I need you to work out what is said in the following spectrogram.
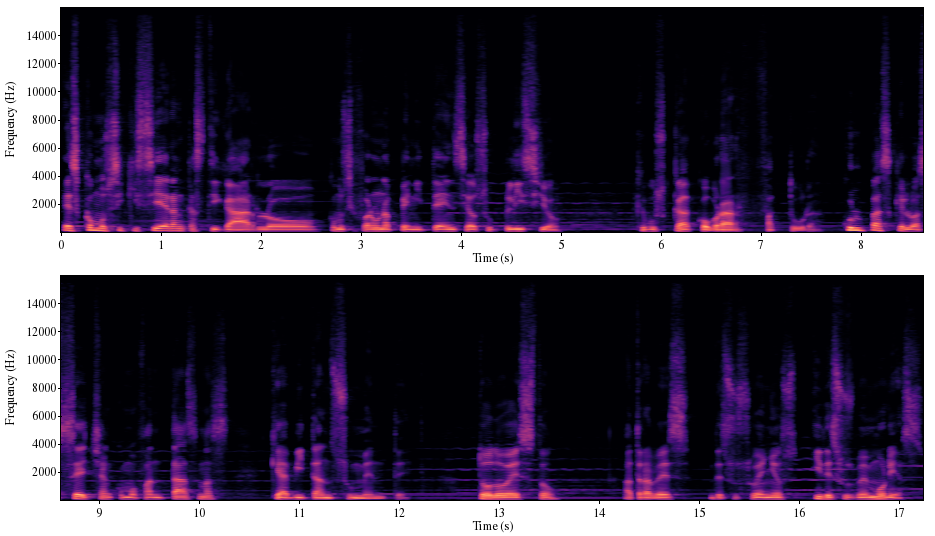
Es como si quisieran castigarlo, como si fuera una penitencia o suplicio que busca cobrar factura culpas que lo acechan como fantasmas que habitan su mente. Todo esto a través de sus sueños y de sus memorias.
